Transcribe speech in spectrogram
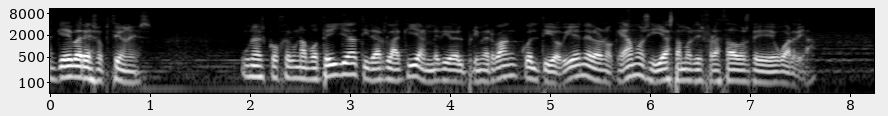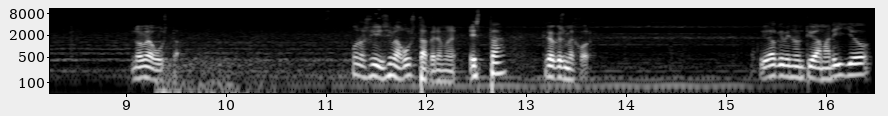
Aquí hay varias opciones. Una es coger una botella, tirarla aquí al medio del primer banco, el tío viene, lo noqueamos y ya estamos disfrazados de guardia. No me gusta. Bueno, sí, sí me gusta, pero esta creo que es mejor. Cuidado que viene un tío amarillo.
